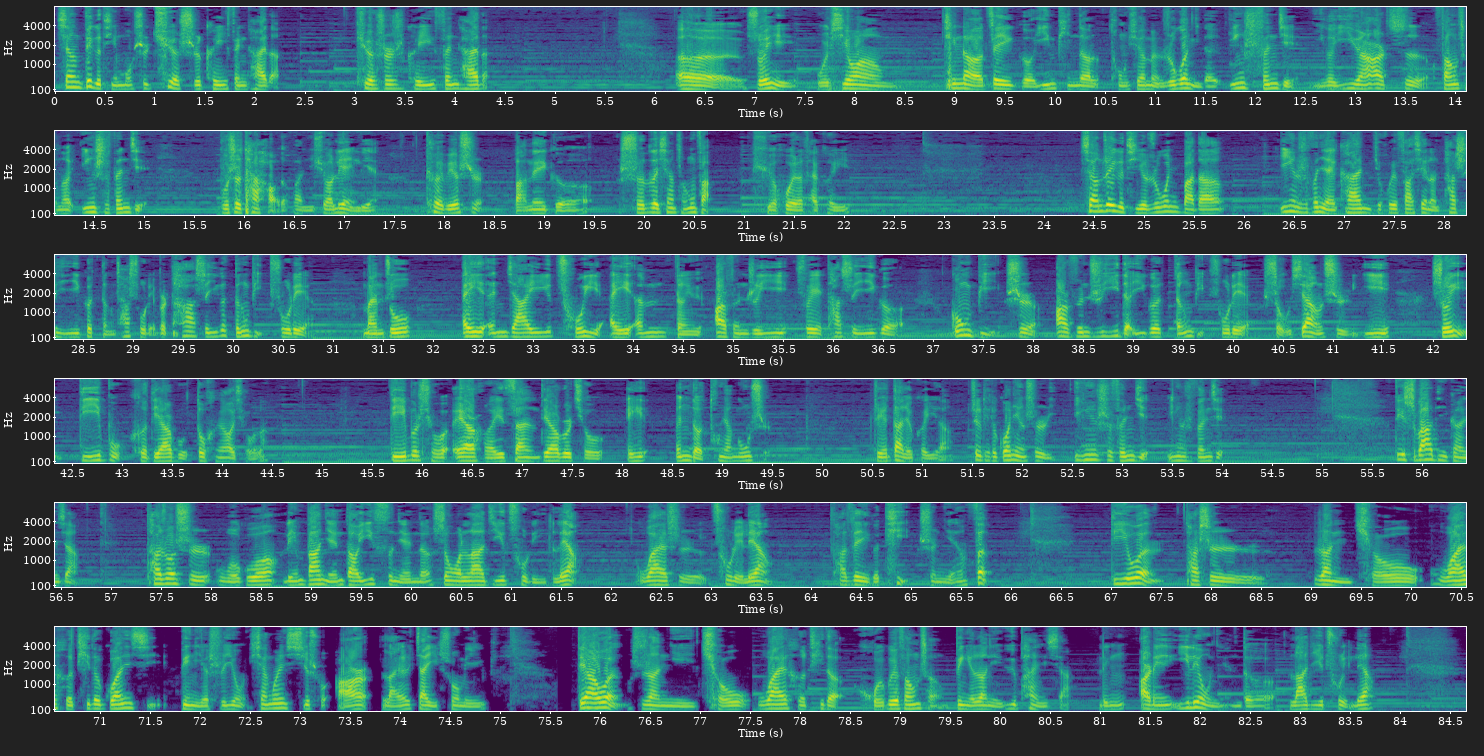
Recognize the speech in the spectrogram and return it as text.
像这个题目是确实可以分开的，确实是可以分开的。呃，所以我希望。听到这个音频的同学们，如果你的因式分解一个一元二次方程的因式分解不是太好的话，你需要练一练，特别是把那个十字相乘法学会了才可以。像这个题，如果你把它因式分解开，你就会发现了，它是一个等差数列，不是，它是一个等比数列，满足 a n 加一除以 a n 等于二分之一，所以它是一个。公比是二分之一的一个等比数列，首项是一，所以第一步和第二步都很好求了。第一步是求 a 二和 a 三，第二步求 a n 的通项公式，这些大就可以了。这个题的关键是因式分解，因式分解。第十八题看一下，他说是我国零八年到一四年的生活垃圾处理量，y 是处理量，它这个 t 是年份。第一问，它是让你求 y 和 t 的关系，并且是用相关系数 r 来加以说明。第二问是让你求 y 和 t 的回归方程，并且让你预判一下零二零一六年的垃圾处理量。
